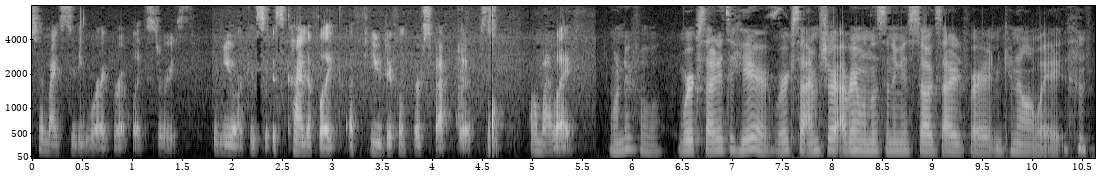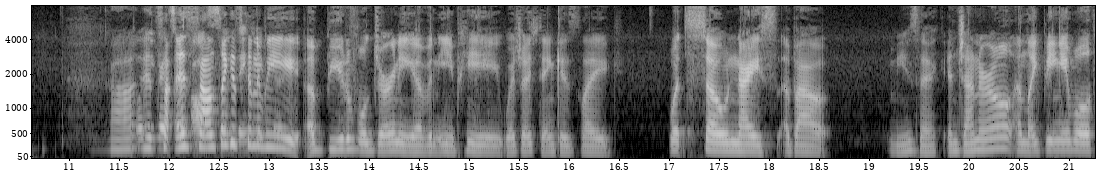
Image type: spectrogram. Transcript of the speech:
to my city where I grew up, like stories in New York. It's it's kind of like a few different perspectives on my life. Wonderful. We're excited to hear. We're excited. I'm sure everyone listening is so excited for it and cannot wait. Uh, well, it awesome. sounds like it's going to be a beautiful journey of an EP, which I think is like what's so nice about music in general and like being able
